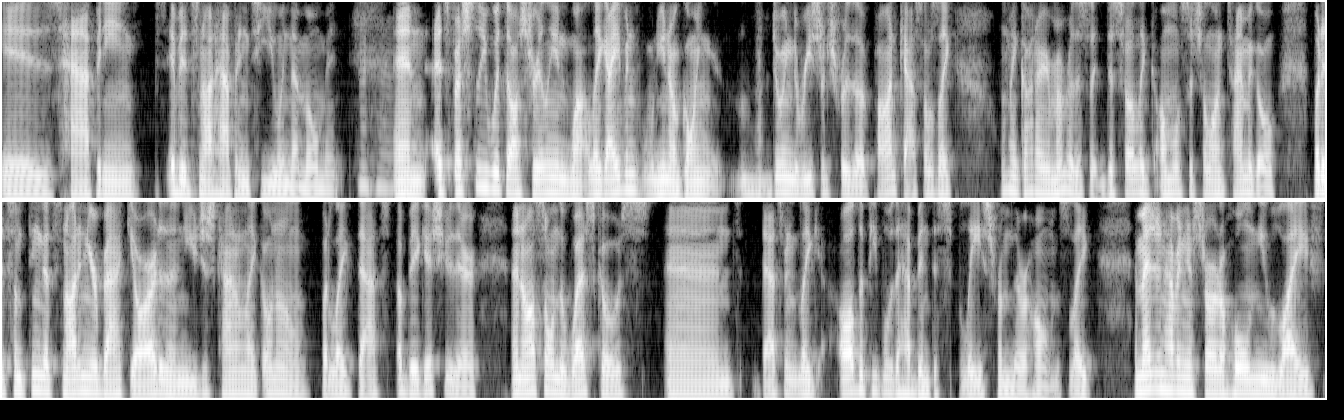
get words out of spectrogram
is happening if it's not happening to you in that moment. Mhm. and especially with the australian like i even you know going doing the research for the podcast i was like oh my god i remember this like, this felt like almost such a long time ago but it's something that's not in your backyard and then you just kind of like oh no but like that's a big issue there and also on the west coast and that's been like all the people that have been displaced from their homes like imagine having to start a whole new life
